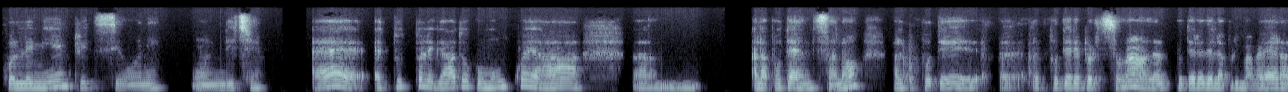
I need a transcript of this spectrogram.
con le mie intuizioni 11. È, è tutto legato comunque a, um, alla potenza, no? al, potere, eh, al potere personale, al potere della primavera,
